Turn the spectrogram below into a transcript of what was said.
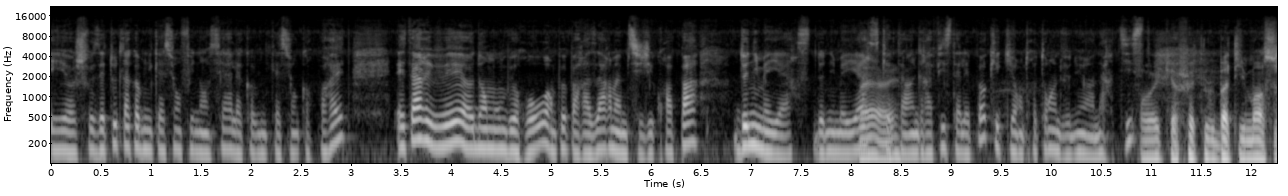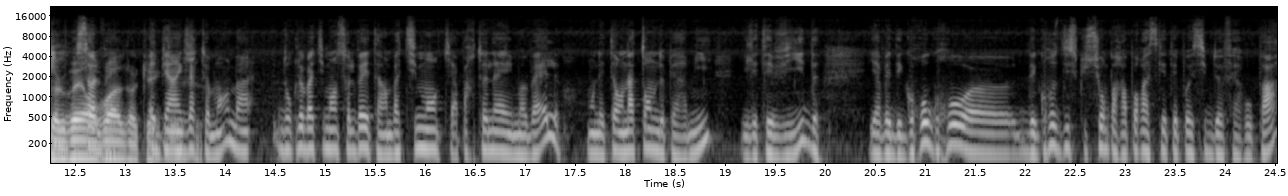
et euh, je faisais toute la communication financière, la communication corporate. Est arrivé euh, dans mon bureau, un peu par hasard, même si j'y crois pas, Denis Meyers. Denis Meyers, Ouais, qui ouais. était un graphiste à l'époque et qui, entre-temps, est devenu un artiste. Oui, qui a fait tout le bâtiment Solvay, on Solvay. voit. donc, Eh bien, exactement. Ben, donc, le bâtiment Solvay était un bâtiment qui appartenait à Immobel. On était en attente de permis. Il était vide. Il y avait des, gros, gros, euh, des grosses discussions par rapport à ce qui était possible de faire ou pas.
